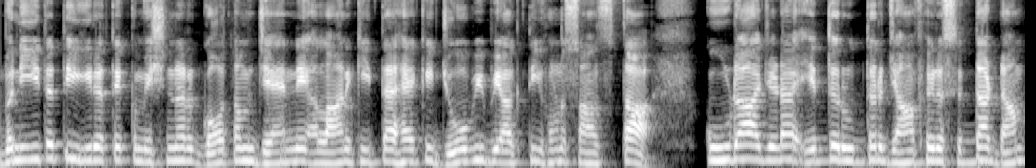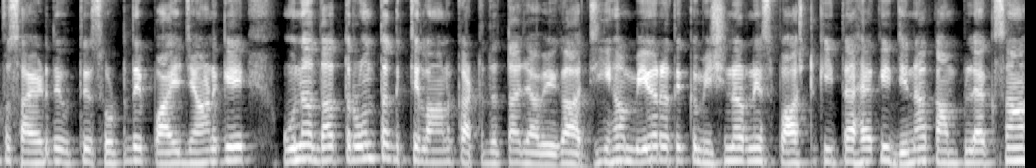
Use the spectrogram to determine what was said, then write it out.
ਬਨੀਤ ਧੀਰ ਅਤੇ ਕਮਿਸ਼ਨਰ ਗੌਤਮ ਜੈਨ ਨੇ ਐਲਾਨ ਕੀਤਾ ਹੈ ਕਿ ਜੋ ਵੀ ਵਿਅਕਤੀ ਹੁਣ ਸੰਸਥਾ ਕੂੜਾ ਜਿਹੜਾ ਇੱਧਰ ਉੱਧਰ ਜਾਂ ਫਿਰ ਸਿੱਧਾ ਡੰਪ ਸਾਈਡ ਦੇ ਉੱਤੇ ਸੁੱਟਦੇ ਪਾਏ ਜਾਣਗੇ, ਉਹਨਾਂ ਦਾ ਤੁਰੰਤ ਚਲਾਨ ਕੱਟ ਦਿੱਤਾ ਜਾਵੇਗਾ। ਜੀ ਹਾਂ, ਮੇਅਰ ਅਤੇ ਕਮਿਸ਼ਨਰ ਨੇ ਸਪਸ਼ਟ ਕੀਤਾ ਹੈ ਕਿ ਜਿਨ੍ਹਾਂ ਕੰਪਲੈਕਸਾਂ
